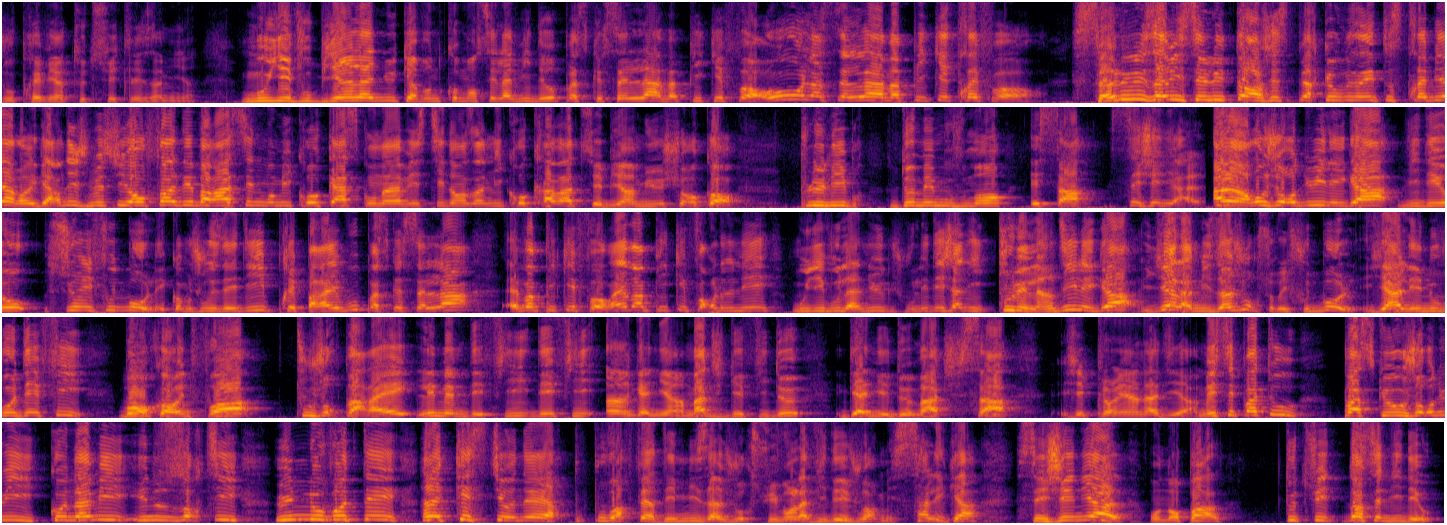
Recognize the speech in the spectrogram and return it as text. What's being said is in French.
je vous préviens tout de suite les amis. hein. Mouillez-vous bien la nuque avant de commencer la vidéo parce que celle-là elle va piquer fort. Oh là, celle-là elle va piquer très fort. Salut les amis, c'est Luthor, j'espère que vous allez tous très bien. Regardez, je me suis enfin débarrassé de mon micro-casque. On a investi dans un micro-cravate, c'est bien mieux, je suis encore plus libre de mes mouvements et ça, génial. Alors aujourd'hui les gars, vidéo sur eFootball. Et comme je vous ai dit, préparez-vous parce que celle-là, elle va piquer fort. Elle va piquer fort le nez. Mouillez-vous la nuque, je vous l'ai déjà dit. Tous les lundis les gars, il y a la mise à jour sur eFootball. Il y a les nouveaux défis. Bon, encore une fois, toujours pareil, les mêmes défis. Défi 1, gagner un match. Défi 2, gagner deux matchs. Ça, j'ai plus rien à dire. Mais c'est pas tout. Parce qu'aujourd'hui, Konami, ils nous ont sorti une nouveauté, un questionnaire pour pouvoir faire des mises à jour suivant la vie des joueurs. Mais ça, les gars, c'est génial. On en parle tout de suite dans cette vidéo.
